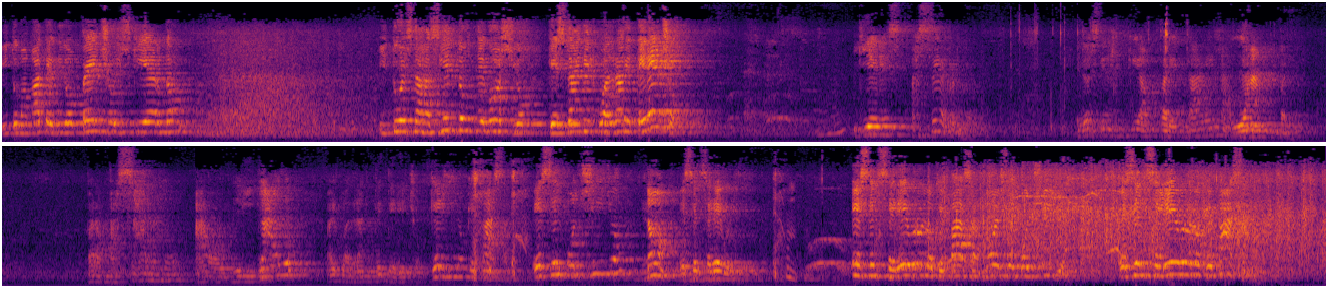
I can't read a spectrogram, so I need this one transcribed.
y tu mamá te dio pecho izquierdo, y tú estás haciendo un negocio que está en el cuadrante derecho. Quieres hacerlo. Entonces tienes que apretar el alambre para pasarlo a obligado al cuadrante derecho. ¿Qué es lo que pasa? ¿Es el bolsillo? No, es el cerebro. Es el cerebro lo que pasa, no es el bolsillo. Es el cerebro lo que pasa.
